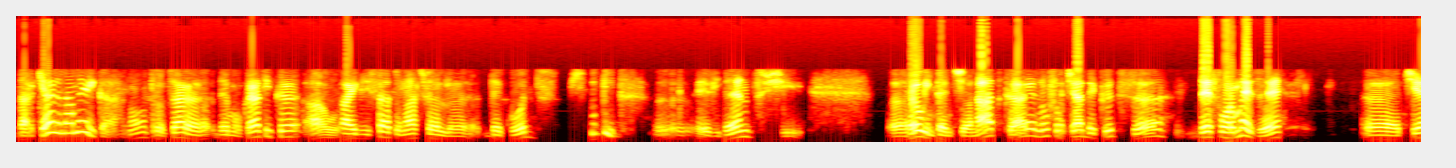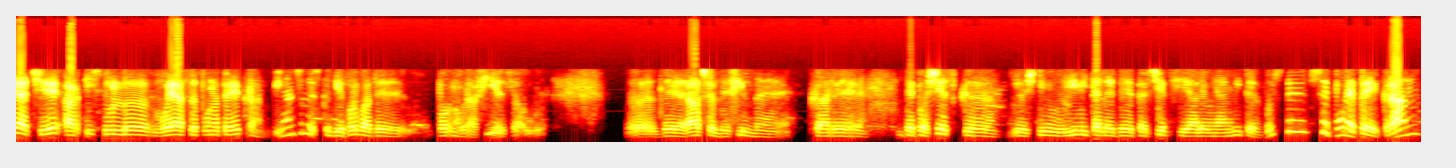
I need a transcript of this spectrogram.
dar chiar în America, nu? într-o țară democratică, au, a existat un astfel uh, de cod stupid, uh, evident și rău intenționat, care nu făcea decât să deformeze Uh, ceea ce artistul uh, voia să pună pe ecran. Bineînțeles, când e vorba de pornografie sau uh, de astfel de filme care depășesc, eu știu, limitele de percepție ale unei anumite vârste, se pune pe ecran.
